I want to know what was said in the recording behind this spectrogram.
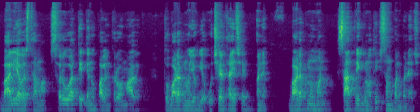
બાલ્યાવસ્થામાં શરૂઆતથી તેનું પાલન કરવામાં આવે તો બાળકનો યોગ્ય ઉછેર થાય છે અને બાળકનું મન સાત્વિક ગુણોથી સંપન્ન બને છે.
